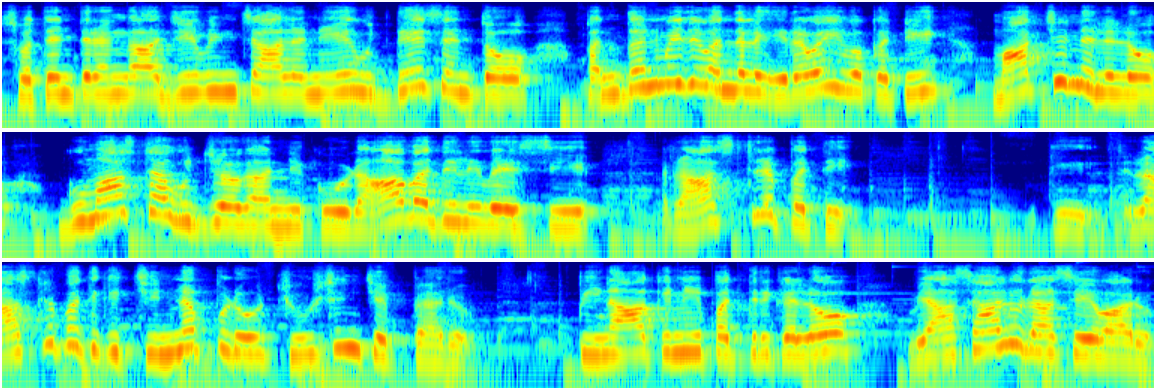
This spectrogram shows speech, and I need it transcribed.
స్వతంత్రంగా జీవించాలనే ఉద్దేశంతో పంతొమ్మిది వందల ఇరవై ఒకటి మార్చి నెలలో గుమాస్తా ఉద్యోగాన్ని కూడా వదిలివేసి రాష్ట్రపతి రాష్ట్రపతికి చిన్నప్పుడు ట్యూషన్ చెప్పారు. పినాకిని పత్రికలో వ్యాసాలు రాసేవారు.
